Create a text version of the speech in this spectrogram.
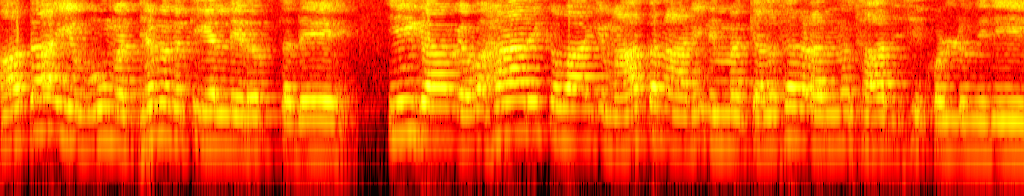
ಆದಾಯವು ಮಧ್ಯಮಗತಿಯಲ್ಲಿರುತ್ತದೆ. ಈಗ ವ್ಯವಹಾರಿಕವಾಗಿ ಮಾತನಾಡಿ ನಿಮ್ಮ ಕೆಲಸಗಳನ್ನು ಸಾಧಿಸಿಕೊಳ್ಳುವಿರಿ.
